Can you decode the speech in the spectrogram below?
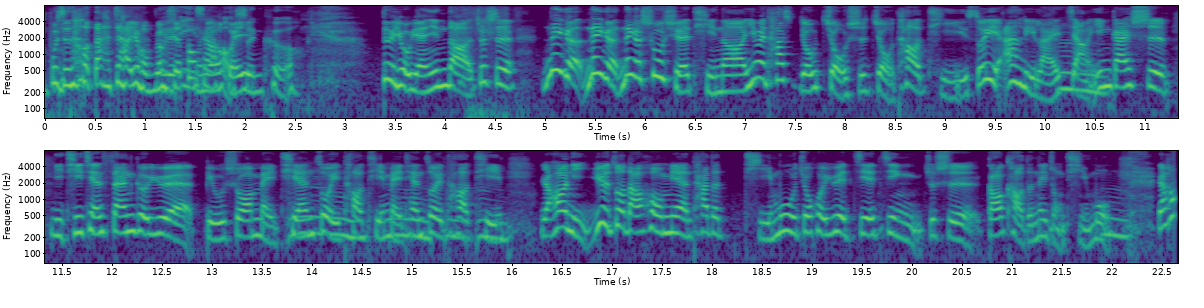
不知道大家有没有些童年回忆？深刻。对，有原因的，就是那个那个那个数学题呢，因为它有九十九套题，所以按理来讲，应该是你提前三个月，比如说每天做一套题，每天做一套题，然后你越做到后面，它的题目就会越接近就是高考的那种题目。然后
